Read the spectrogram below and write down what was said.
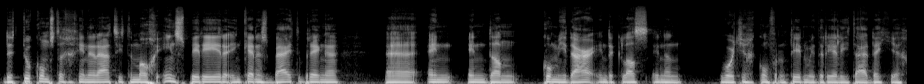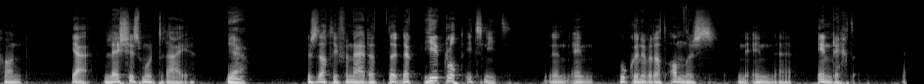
de toekomstige generatie te mogen inspireren, in kennis bij te brengen. Uh, en, en dan kom je daar in de klas en dan word je geconfronteerd met de realiteit dat je gewoon ja, lesjes moet draaien. Ja. Dus dacht ik van nou, dat, dat, hier klopt iets niet. En, en hoe kunnen we dat anders in, in, uh, inrichten? Ja.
